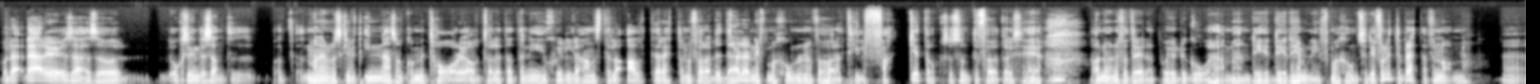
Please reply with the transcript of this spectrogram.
Och det, det här är ju så här, så också intressant att man även har skrivit in en som kommentar i avtalet att den enskilde anställda har alltid rätten att föra vidare den informationen och få höra till facket också så inte företaget säger ja nu har ni fått reda på hur det går här men det, det är en hemlig information så det får ni inte berätta för någon. Eh,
